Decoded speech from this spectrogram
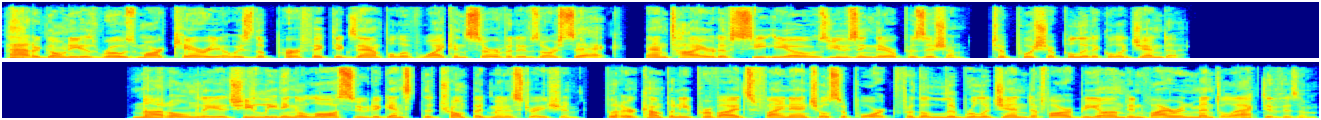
Patagonia's Rose Marcario is the perfect example of why conservatives are sick and tired of CEOs using their position to push a political agenda not only is she leading a lawsuit against the Trump administration, but her company provides financial support for the liberal agenda far beyond environmental activism.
